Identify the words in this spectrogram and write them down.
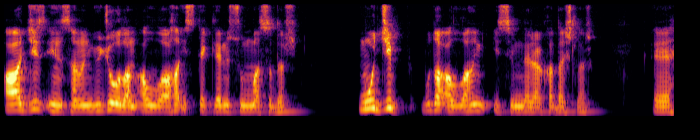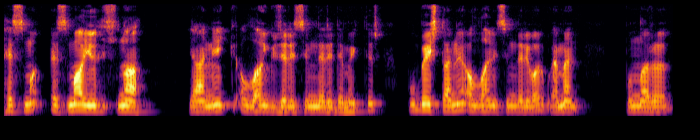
aciz insanın yüce olan Allah'a isteklerini sunmasıdır. Mucib, bu da Allah'ın isimleri arkadaşlar. Ee, Esma, Esma-i Hüsna, yani Allah'ın güzel isimleri demektir. Bu beş tane Allah'ın isimleri var. Hemen bunları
